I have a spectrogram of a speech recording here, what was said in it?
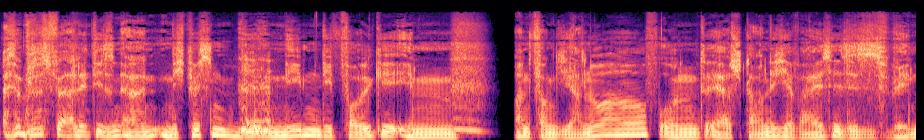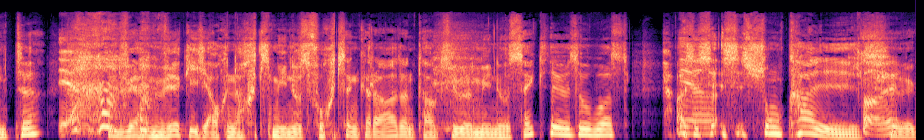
Also bloß für alle, die äh, nicht wissen, wir nehmen die Folge im Anfang Januar auf und erstaunlicherweise ist es Winter. Ja. Und wir haben wirklich auch nachts minus 15 Grad und tagsüber minus 6 oder sowas. Also ja. es, es, ist schon kalt. Voll. Äh,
